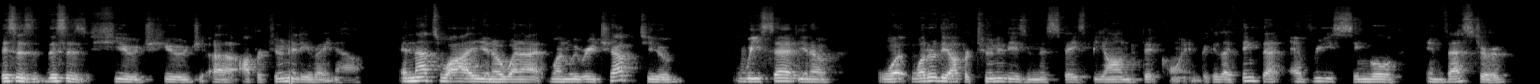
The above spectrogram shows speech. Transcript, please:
This is this is huge, huge uh, opportunity right now, and that's why you know when I when we reach out to you, we said you know what what are the opportunities in this space beyond Bitcoin? Because I think that every single investor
